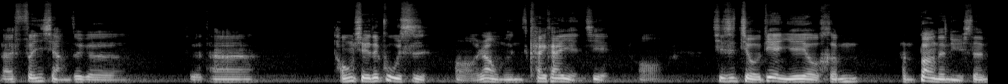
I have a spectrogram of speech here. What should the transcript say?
来分享这个这个她同学的故事。哦，让我们开开眼界哦！其实酒店也有很很棒的女生，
